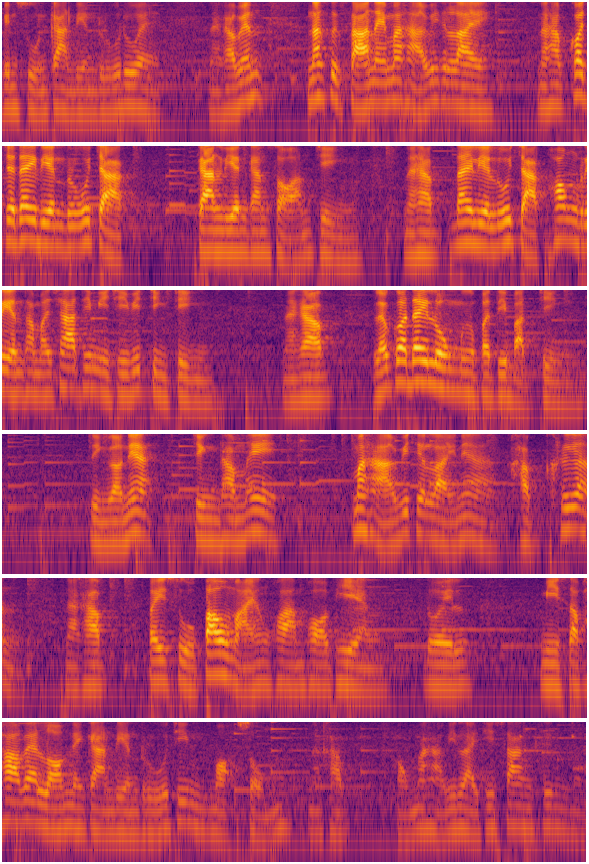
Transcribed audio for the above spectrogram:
เป็นศูนย์การเรียนรู้ด้วยนะครับเพราะฉะนั้นนักศึกษาในมหาวิทยาลัยนะครับก็จะได้เรียนรู้จากการเรียนการสอนจริง นะครับได้เรียนรู้จากห้องเรียนธรรมชาติที่มีชีวิตจริงๆนะครับแล้วก็ได้ลงมือปฏิบัติจริง สิ่งเหล่านี้จึงทำให้มหาวิทยาลัยเนี่ยขับเคลื่อนนะครับไปสู่เป้าหมายของความพอเพียง โดยมีสภาพแวดล้อมในการเรียนรู้ที่เหมาะสมนะครับของมหาวิทยาลัยที่สร้างขึ้นมา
